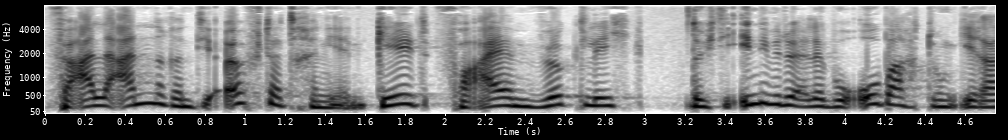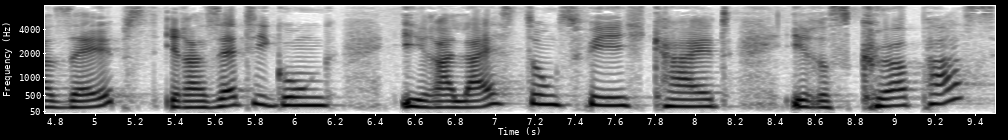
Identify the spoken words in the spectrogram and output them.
Für alle anderen, die öfter trainieren, gilt vor allem wirklich durch die individuelle Beobachtung ihrer selbst, ihrer Sättigung, ihrer Leistungsfähigkeit, ihres Körpers,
